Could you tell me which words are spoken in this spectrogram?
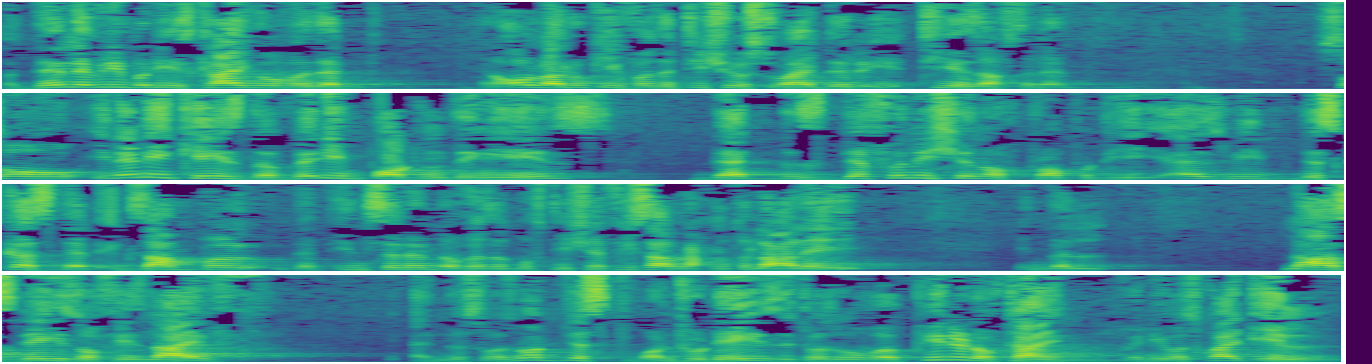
But then everybody is crying over that, and all are looking for the tissues to wipe their tears after that. So, in any case, the very important thing is, that this definition of property, as we discussed that example, that incident of Hazrat Mufti Shafi Sahib Rahmatullah alayhi, in the last days of his life, and this was not just one, two days, it was over a period of time when he was quite ill.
